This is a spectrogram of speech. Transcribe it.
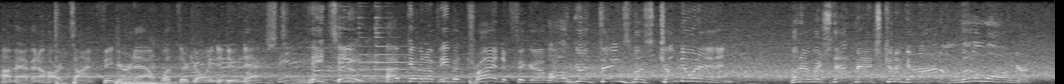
I'm having a hard time figuring out what they're going to do next. Me too. I've given up even trying to figure out what... All good things must come to an end. But I wish that match could have gone on a little longer.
